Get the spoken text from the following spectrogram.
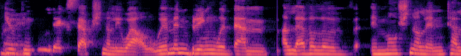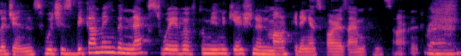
Right. You can do it exceptionally well. Women bring with them a level of emotional intelligence, which is becoming the next wave of communication and marketing as far as I'm concerned. Right.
